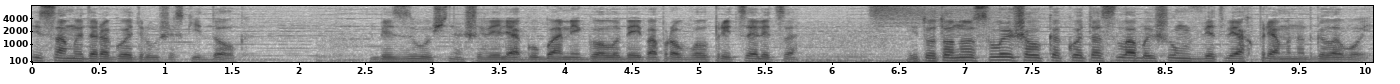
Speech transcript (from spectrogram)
и самый дорогой дружеский долг. Беззвучно шевеля губами, Голубей попробовал прицелиться, и тут он услышал какой-то слабый шум в ветвях прямо над головой.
